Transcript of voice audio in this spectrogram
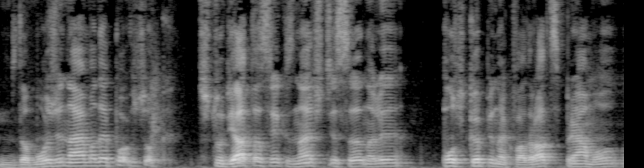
Да може найма да е по-висок. Студията, всеки знае, че те са нали, по-скъпи на квадрат спрямо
